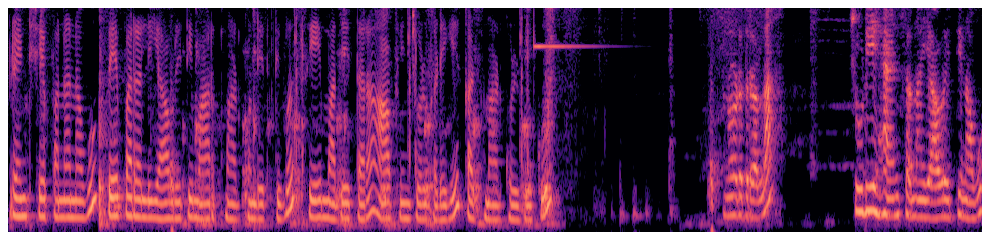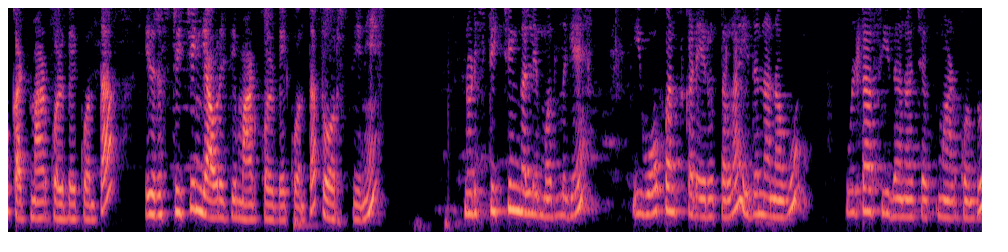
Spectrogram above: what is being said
ಫ್ರಂಟ್ ಶೇಪನ್ನು ನಾವು ಪೇಪರಲ್ಲಿ ಯಾವ ರೀತಿ ಮಾರ್ಕ್ ಮಾಡ್ಕೊಂಡಿರ್ತೀವೋ ಸೇಮ್ ಅದೇ ಥರ ಹಾಫ್ ಇಂಚ್ ಒಳಗಡೆಗೆ ಕಟ್ ಮಾಡ್ಕೊಳ್ಬೇಕು. ನೋಡಿದ್ರಲ್ಲ? ಚೂಡಿ ಹ್ಯಾಂಡ್ಸನ್ನು ಯಾವ ರೀತಿ ನಾವು ಕಟ್ ಮಾಡ್ಕೊಳ್ಬೇಕು ಅಂತ, ಇದರ ಸ್ಟಿಚಿಂಗ್ ಯಾವ ರೀತಿ ಮಾಡ್ಕೊಳ್ಬೇಕು ಅಂತ ತೋರಿಸ್ತೀನಿ. ನೋಡಿ ಸ್ಟಿಚ್ಚಿಂಗಲ್ಲಿ ಮೊದಲಿಗೆ ಈ ಓಪನ್ಸ್ ಕಡೆ ಇರುತ್ತಲ್ಲ, ಇದನ್ನು ನಾವು ಉಲ್ಟಾ ಸೀದಾನ ಚೆಕ್ ಮಾಡಿಕೊಂಡು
